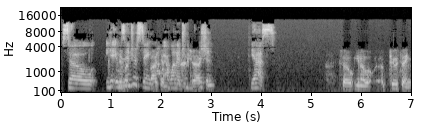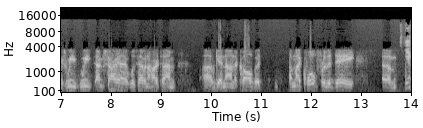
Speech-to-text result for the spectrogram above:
So it was interesting. I, I want to transition. Yes. So, you know, two things. We, we, I'm sorry I was having a hard time uh, getting on the call, but uh, my quote for the day, um, yeah,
